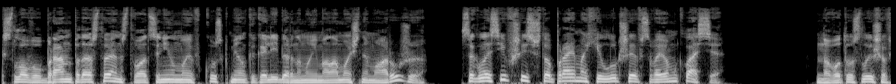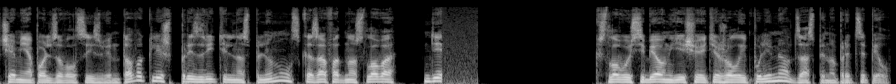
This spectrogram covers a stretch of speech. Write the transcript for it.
К слову, Бран по достоинству оценил мой вкус к мелкокалиберному и маломощному оружию, согласившись, что праймахи лучшие в своем классе – но вот услышав, чем я пользовался из винтовок, лишь презрительно сплюнул, сказав одно слово «де». К слову себе он еще и тяжелый пулемет за спину прицепил.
